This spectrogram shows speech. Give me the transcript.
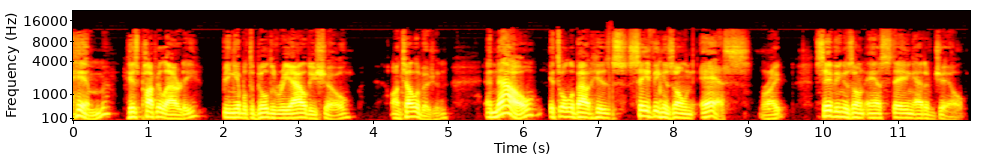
him, his popularity, being able to build a reality show on television. And now it's all about his saving his own ass, right? Saving his own ass, staying out of jail.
